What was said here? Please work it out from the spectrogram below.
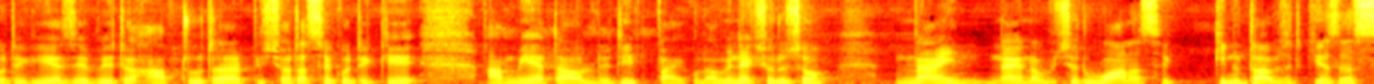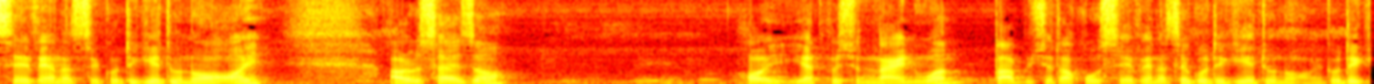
গতিকে ইয়াৰ যিহেতু সাতটো তাৰ পিছত আছে গতিকে আমি এটা অলৰেডি পাই গ'লোঁ। আমি নেক্সটটো চাওঁ। নাইন নাইনৰ পিছত ওৱান আছে কিন্তু তাৰপিছত কি আছে? ছেভেন আছে। গতিকে এইটো নহয়। আৰু চাই যাওঁ। হয়। ইয়াত পাইছোঁ নাইন ওৱান তাৰপিছত আকৌ ছেভেন আছে গতিকে এইটো নহয়। গতিকে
